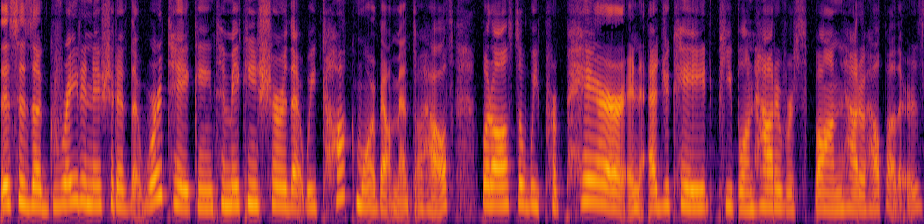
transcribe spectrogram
this is a great initiative that we're taking to making sure that we talk more about mental health, but also we prepare and educate people on how to respond and how to help others.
